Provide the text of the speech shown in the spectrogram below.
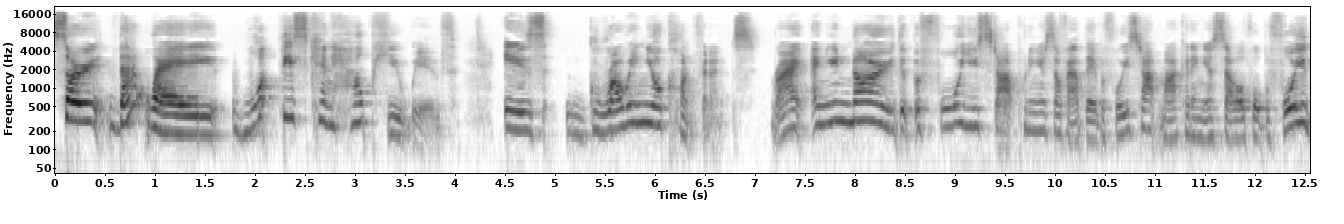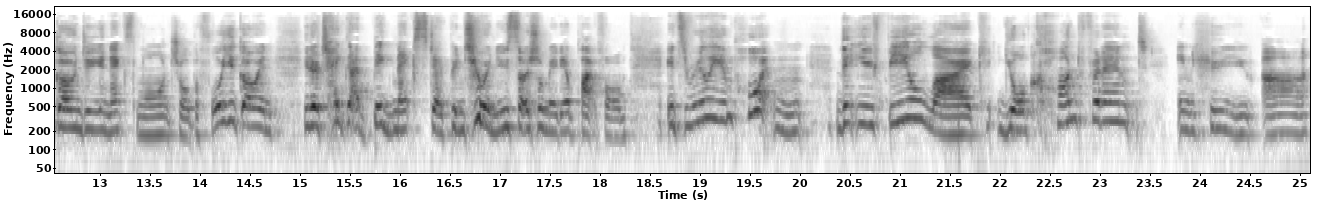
So, that way, what this can help you with is growing your confidence, right? And you know that before you start putting yourself out there, before you start marketing yourself, or before you go and do your next launch, or before you go and, you know, take that big next step into a new social media platform, it's really important that you feel like you're confident in who you are,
